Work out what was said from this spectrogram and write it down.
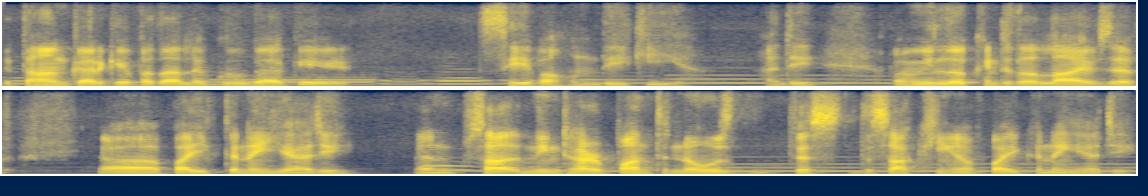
ਤੇ ਤਾਂ ਕਰਕੇ ਪਤਾ ਲੱਗੂਗਾ ਕਿ ਸੇਵਾ ਹੁੰਦੀ ਕੀ ਆ। ਹਾਂਜੀ? when we look into the lives of uh, Bhai Kanhaiya ji, and sa- the entire panth knows this the sakhiyan of Bhai Kanhaiya ji.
